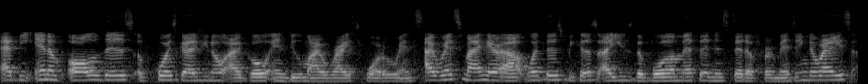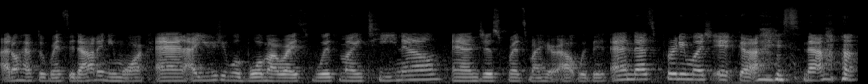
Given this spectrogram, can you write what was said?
At the end of all of this, of course, guys, you know, I go and do my rice water rinse. I rinse my hair out with this because I use the boil method instead of fermenting the rice. I don't have to rinse it out anymore. And I usually will boil my rice with my tea now and just rinse my hair out with it. And that's pretty much it, guys. now,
